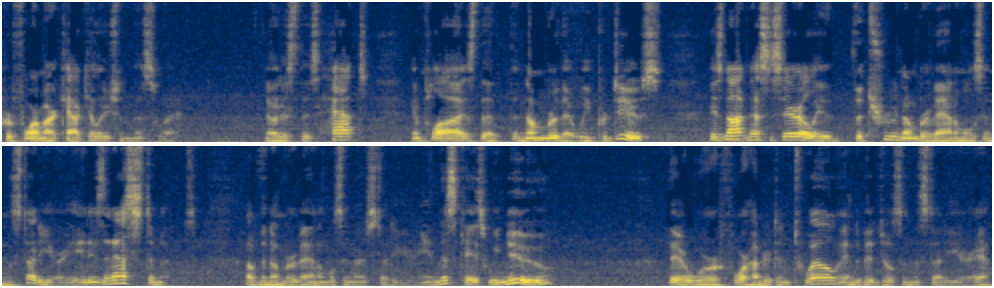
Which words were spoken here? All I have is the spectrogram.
perform our calculation this way. Notice this hat implies that the number that we produce is not necessarily the true number of animals in the study area. It is an estimate of the number of animals in our study area. In this case, we knew there were 412 individuals in the study area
